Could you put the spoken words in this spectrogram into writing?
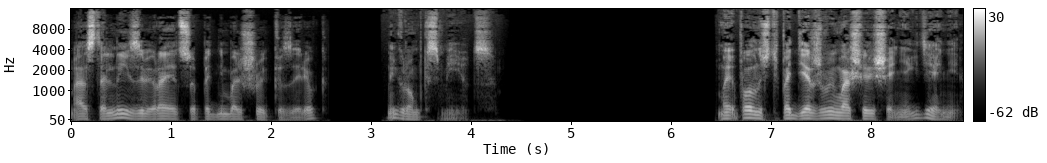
а остальные забираются под небольшой козырек и громко смеются. Мы полностью поддерживаем ваше решение. Где они?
